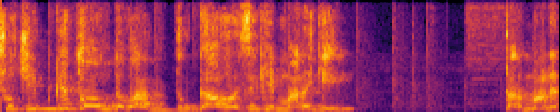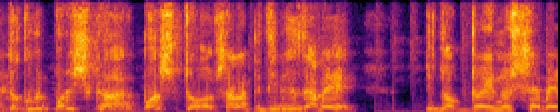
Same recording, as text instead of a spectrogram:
সচিবকে তদন্ত করা দেওয়া হয়েছে কি মানে কি? তার মানে তো খুবই পরিষ্কার, স্পষ্ট, সারা পৃথিবীতে যাবে। ডক্টর ইনুস সাহেবের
